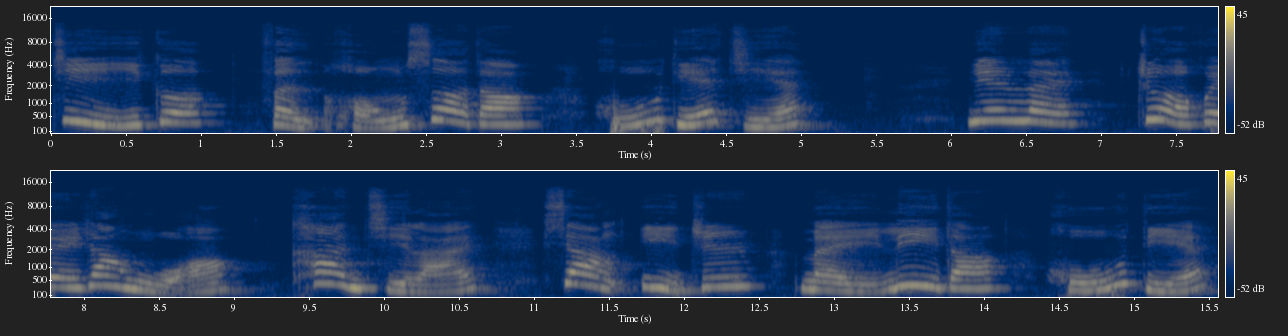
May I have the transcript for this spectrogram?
系一个粉红色的蝴蝶结，因为这会让我看起来像一只美丽的蝴蝶。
